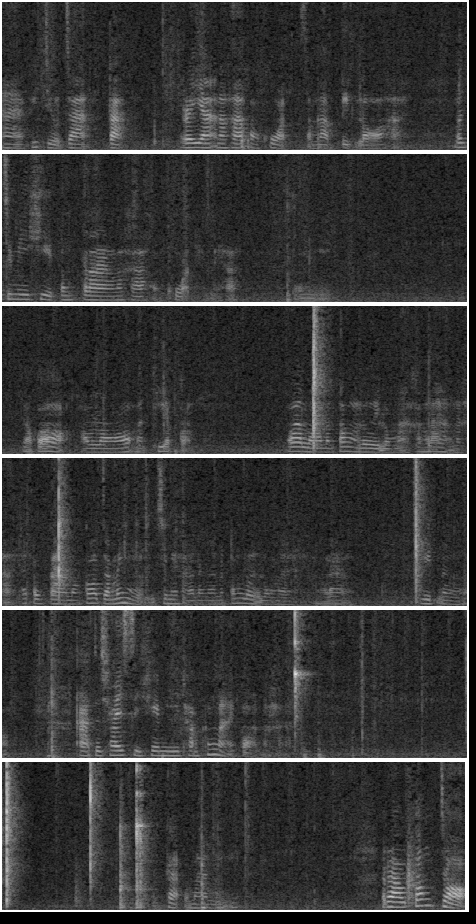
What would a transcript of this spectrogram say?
อ่าพี่จิ๋วจะกะระยะนะคะ ของขวดสำหรับปิดล้อค่ะ มันจะมีขีดตรงกลางนะคะ ของขวดเห็นไหมคะตรงนี้ แล้วก็เอาล้อมาเทียบก่อน ว่าล้อมันต้องเลยลงมาข้างล่างนะคะ ถ้าตรงกลางมันก็จะไม่หมุนใช่ไหมคะ ดังนั้นมันต้องเลยลงมาข้างล่างนิดหนึ่งเนาะ อาจจะใช้สีเคมีทำเครื่องหมายก่อนนะคะกะประมาณนี้ เราต้องเจาะ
